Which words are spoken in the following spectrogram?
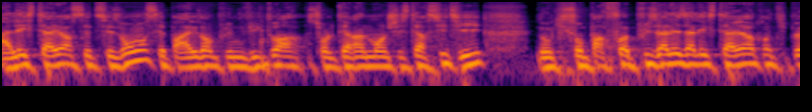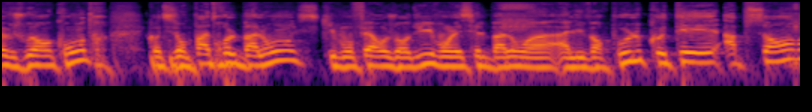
à l'extérieur cette saison, c'est par exemple une victoire sur le terrain de Manchester City. Donc ils sont parfois plus à l'aise à l'extérieur quand ils peuvent jouer en contre, quand ils n'ont pas trop le ballon. Ce qu'ils vont faire aujourd'hui, ils vont laisser le ballon à, à Liverpool. Côté absent.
